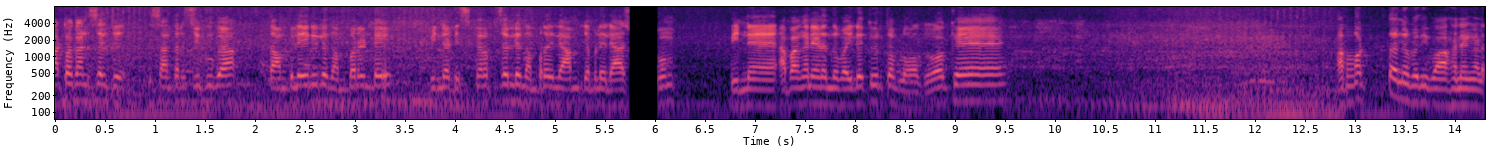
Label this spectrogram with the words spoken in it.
ഓട്ടോ കൺസൾട്ട് സന്ദർശിക്കുക. തമ്പലൈനിൽ നമ്പറുണ്ട് പിന്നെ ഡിസ്ക്രിപ്ഷനിൽ നമ്പർ നമ്മൾ ലാസ്റ്റും പിന്നെ അപ്പം അങ്ങനെയാണ് ഇന്ന് വൈലത്തൂരത്തെ വ്ളോഗ് ഓക്കെ അപ്പം ഒട്ടനവധി വാഹനങ്ങൾ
